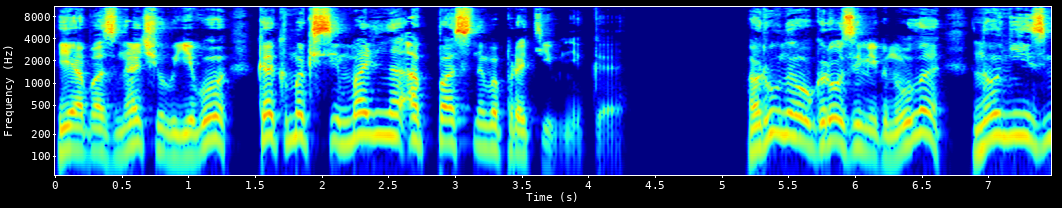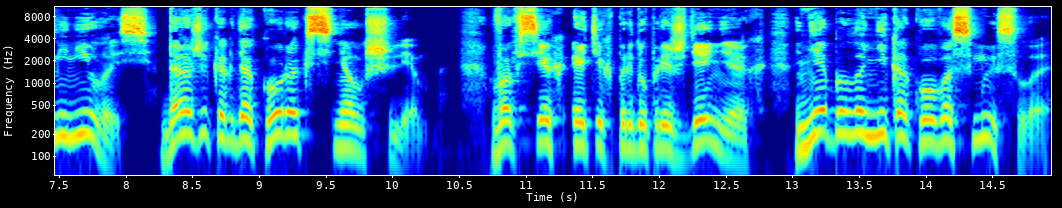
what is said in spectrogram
и обозначил его как максимально опасного противника. Руна угрозы мигнула, но не изменилась, даже когда Коракс снял шлем. Во всех этих предупреждениях не было никакого смысла.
